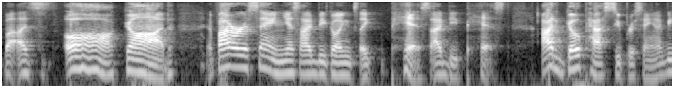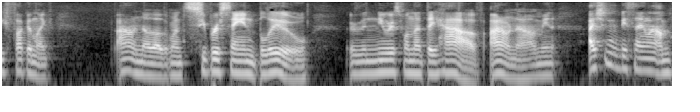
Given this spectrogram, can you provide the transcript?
But it's oh god, if I were saying yes, I'd be going like pissed. I'd be pissed. I'd go past Super Saiyan. I'd be fucking like, I don't know the other one, Super Saiyan Blue, or the newest one that they have. I don't know. I mean, I shouldn't be saying that I'm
